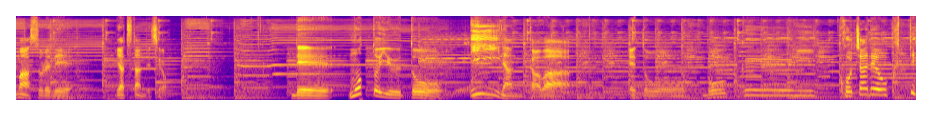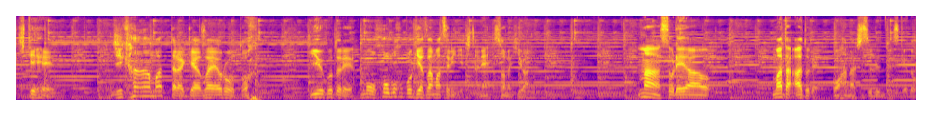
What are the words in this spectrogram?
まあそれでやってたんですよ。でもっと言うと E なんかはえっと僕に紅茶で送ってきて時間余ったらギャザーやろうと いうことでもうほぼほぼギャザー祭りでしたねその日は。まあそれはまた後でお話しするんですけど、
